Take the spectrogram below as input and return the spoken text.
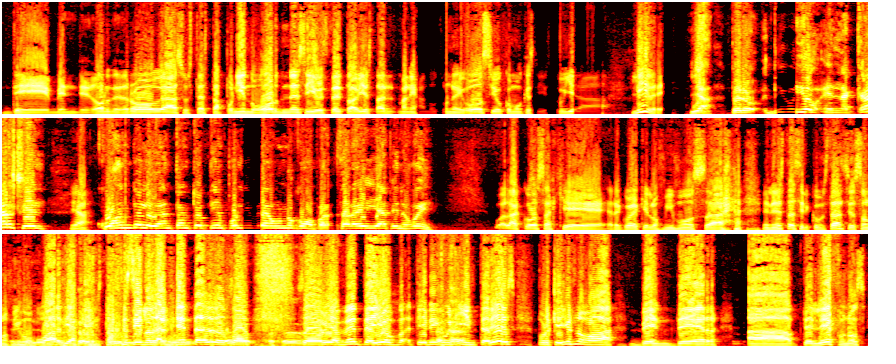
de vendedor de drogas, usted está poniendo órdenes y usted todavía está manejando su negocio como que si estuviera libre. Ya, pero digo yo, en la cárcel. ¿cuándo le dan tanto tiempo libre a uno como para estar ahí ya tiene güey? Bueno, la cosa es que recuerde que los mismos, ah, en estas circunstancias, son los mismos guardias que están haciendo la venta. So- so, obviamente ellos tienen un interés porque ellos no van a vender ah, teléfonos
